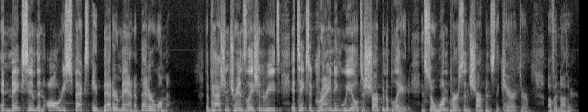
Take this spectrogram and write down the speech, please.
and makes him, in all respects, a better man, a better woman. The Passion Translation reads, It takes a grinding wheel to sharpen a blade, and so one person sharpens the character of another.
